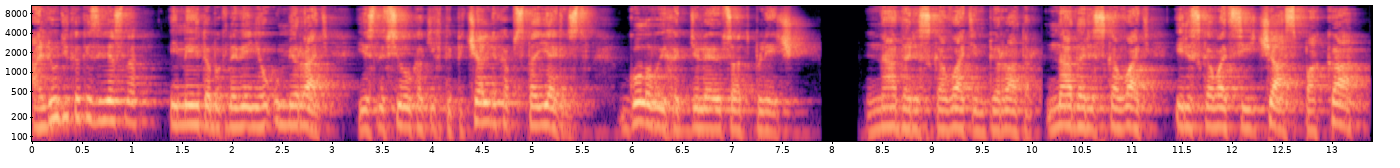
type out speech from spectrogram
А люди, как известно, имеют обыкновение умирать, если в силу каких-то печальных обстоятельств головы их отделяются от плеч. Надо рисковать, император, надо рисковать и рисковать сейчас, пока,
